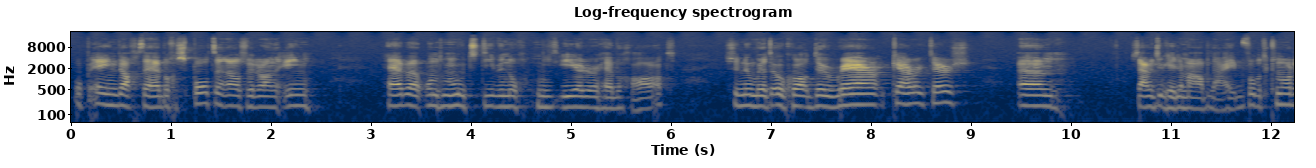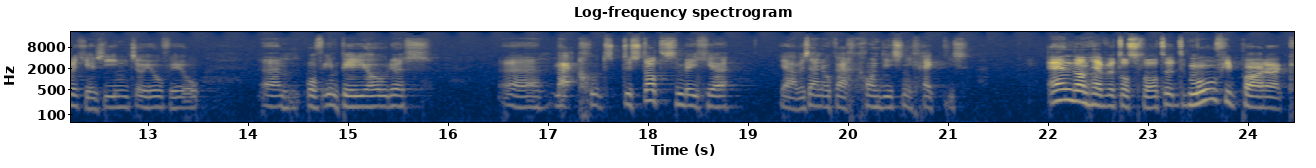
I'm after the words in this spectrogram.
op één dag te hebben gespot. En als we dan één hebben ontmoet die we nog niet eerder hebben gehad. Ze noemen dat ook wel de rare characters. Um, zijn we natuurlijk helemaal blij. Bijvoorbeeld knorretje zie je niet zo heel veel. Um, of in periodes. Uh, maar goed, dus dat is een beetje... Ja, we zijn ook eigenlijk gewoon Disney-gekkies. En dan hebben we tot slot het moviepark.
